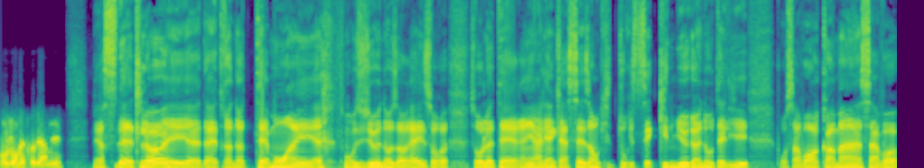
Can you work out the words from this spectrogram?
Bonjour, Maître Bernier. Merci d'être là et euh, d'être notre témoin, euh, nos yeux, nos oreilles sur, sur le terrain en lien avec la saison touristique. Qui de mieux qu'un hôtelier pour savoir comment ça va,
